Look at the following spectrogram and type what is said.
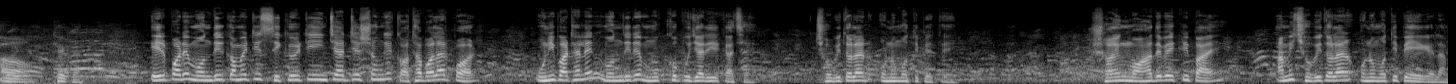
ও, ঠিক আছে। এরপরে মন্দির কমিটির সিকিউরিটি ইনচার্জের সঙ্গে কথা বলার পর উনি পাঠালেন মন্দিরে মুখ্য পূজারীর কাছে ছবি তোলার অনুমতি পেতে। স্বয়ং মহাদেবের কৃপায় আমি ছবি তোলার অনুমতি পেয়ে গেলাম।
